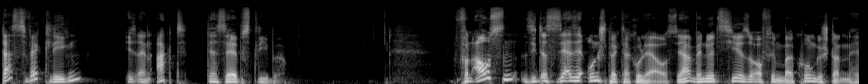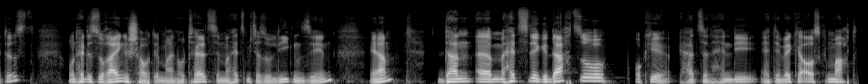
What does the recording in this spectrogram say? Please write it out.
das Weglegen ist ein Akt der Selbstliebe. Von außen sieht das sehr, sehr unspektakulär aus, ja. Wenn du jetzt hier so auf dem Balkon gestanden hättest und hättest so reingeschaut in mein Hotelzimmer, hättest mich da so liegen sehen, ja, dann ähm, hättest du dir gedacht so, okay, er hat sein Handy, er hat den Wecker ausgemacht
